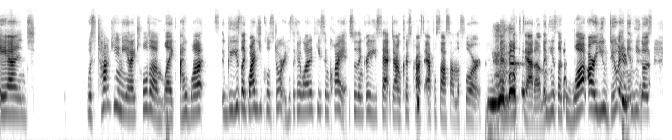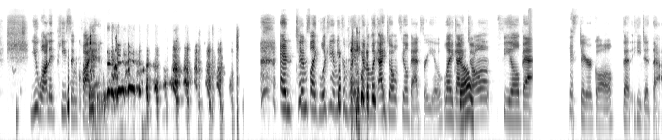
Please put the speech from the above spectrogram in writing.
and." was talking to me and I told him like I want he's like, Why did you close the door? And he's like, I wanted peace and quiet. So then Grady sat down crisscross applesauce on the floor and looked at him and he's like, What are you doing? And he goes, Shh, you wanted peace and quiet. And Tim's like looking at me complaining, and I'm like, I don't feel bad for you. Like I don't feel bad hysterical that he did that.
